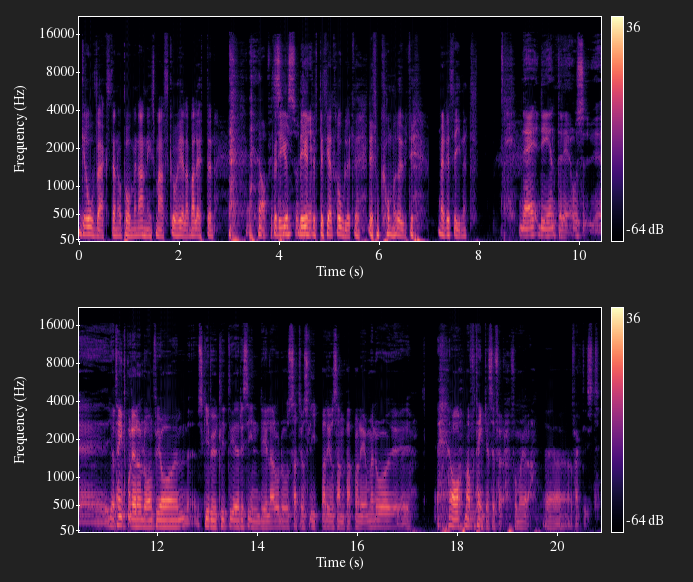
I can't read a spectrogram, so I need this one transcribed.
grovverkstaden och på med en andningsmask och hela balletten. Ja, För det är ju precis. det är ju inte speciellt roligt det, det som kommer ut med resinet. Nej, det är inte det. Och, s- eh, jag tänkte på det häromdagen för jag eh, skrev ut lite resindelar och då satt jag och slipade det och sandpapprade det. Men då... Eh, ja, man får tänka sig för, får man göra. Eh, faktiskt.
